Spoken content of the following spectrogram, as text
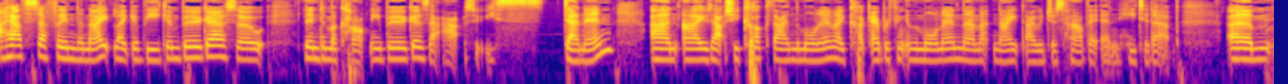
I have stuff in the night, like a vegan burger. So Linda McCartney burgers are absolutely stunning, and I'd actually cook that in the morning. I'd cook everything in the morning, then at night I would just have it and heat it up. Um,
